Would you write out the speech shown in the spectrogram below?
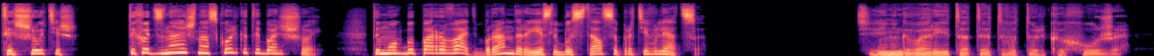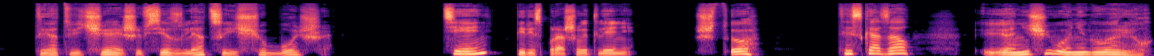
«Ты шутишь? Ты хоть знаешь, насколько ты большой? Ты мог бы порвать Брандера, если бы стал сопротивляться». Тень говорит, от этого только хуже. Ты отвечаешь, и все злятся еще больше. «Тень?» — переспрашивает Лени. «Что?» «Ты сказал...» «Я ничего не говорил».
